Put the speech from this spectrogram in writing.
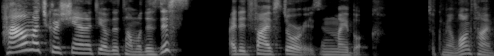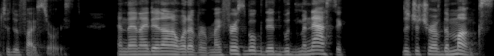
How much Christianity of the Talmud is this? I did five stories in my book. It took me a long time to do five stories. And then I did, I don't know, whatever. My first book did with monastic literature of the monks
